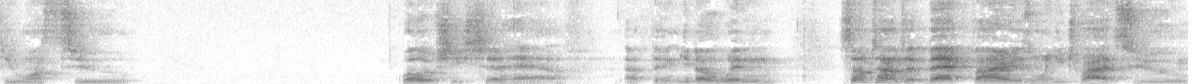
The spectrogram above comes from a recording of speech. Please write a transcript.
she wants to. Well, she should have. I think you know when sometimes it backfires when you try to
